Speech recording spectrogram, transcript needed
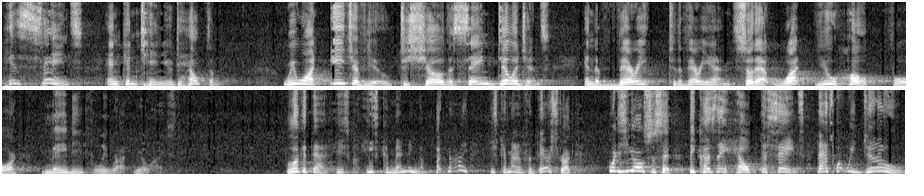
his saints and continue to help them. We want each of you to show the same diligence in the very to the very end so that what you hope for may be fully realized. Look at that. He's, he's commending them. But not only he's commending them for their struggle, what does he also say? Because they help the saints. That's what we do.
